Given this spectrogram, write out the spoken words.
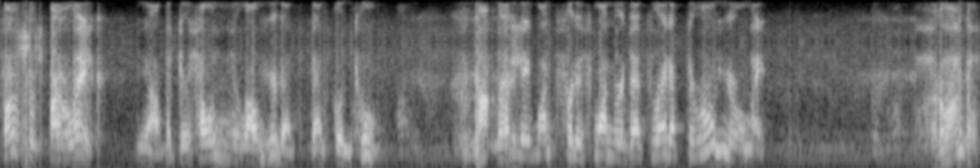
plus by the lake. Yeah, but there's houses around here that, that's good too. Not What do they want for this one that's right up the road here only? How do I know?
